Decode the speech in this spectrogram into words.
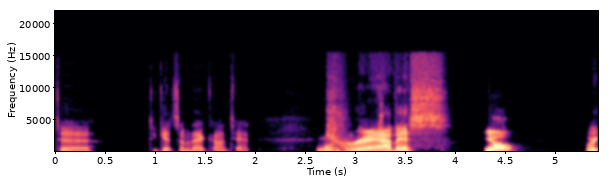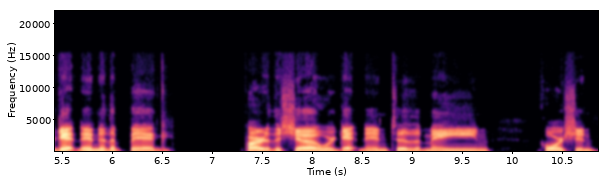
to to get some of that content. 100. Travis, Yo, we're getting into the big part of the show. We're getting into the main portion.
